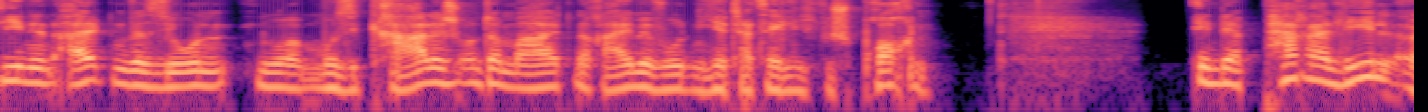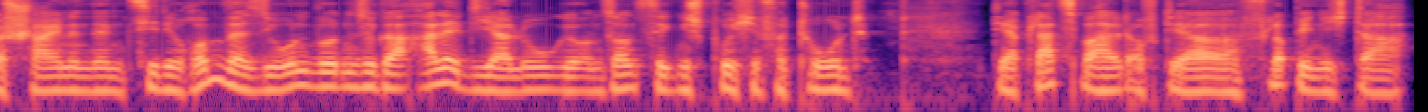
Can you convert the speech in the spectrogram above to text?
Die in den alten Versionen nur musikalisch untermalten Reime wurden hier tatsächlich gesprochen. In der parallel erscheinenden CD-ROM-Version wurden sogar alle Dialoge und sonstigen Sprüche vertont. Der Platz war halt auf der Floppy nicht da.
